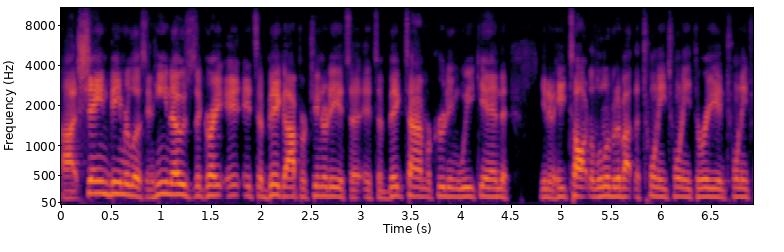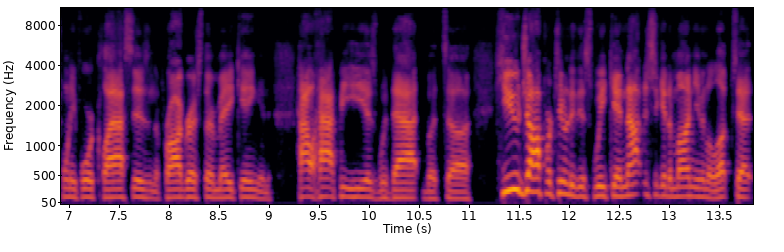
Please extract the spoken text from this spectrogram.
uh, Shane Beamer, listen, he knows it's a great, it, it's a big opportunity. It's a it's a big time recruiting weekend. You know, he talked a little bit about the 2023 and 2024 classes and the progress they're making and how happy he is with that. But uh, huge opportunity this weekend, not just to get a monumental upset,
